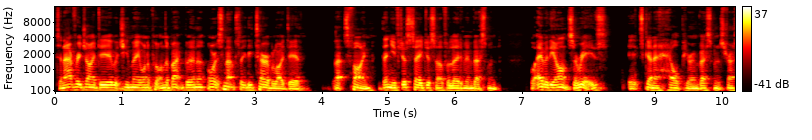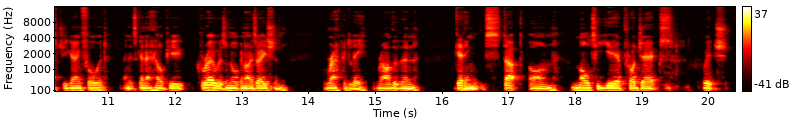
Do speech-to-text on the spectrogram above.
it's an average idea which you may want to put on the back burner, or it's an absolutely terrible idea. That's fine. Then you've just saved yourself a load of investment. Whatever the answer is, it's going to help your investment strategy going forward and it's going to help you grow as an organization rapidly rather than getting stuck on multi year projects, which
